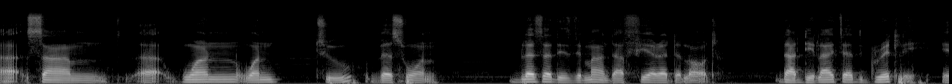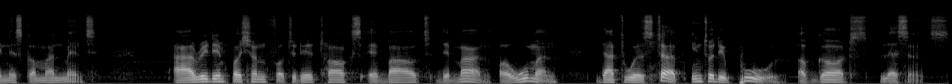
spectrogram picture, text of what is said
uh, Psalm uh, 1, 1, 2, verse 1 Blessed is the man that feareth the Lord, that delighteth greatly in his commandments. Our reading portion for today talks about the man or woman that will step into the pool of God's blessings.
